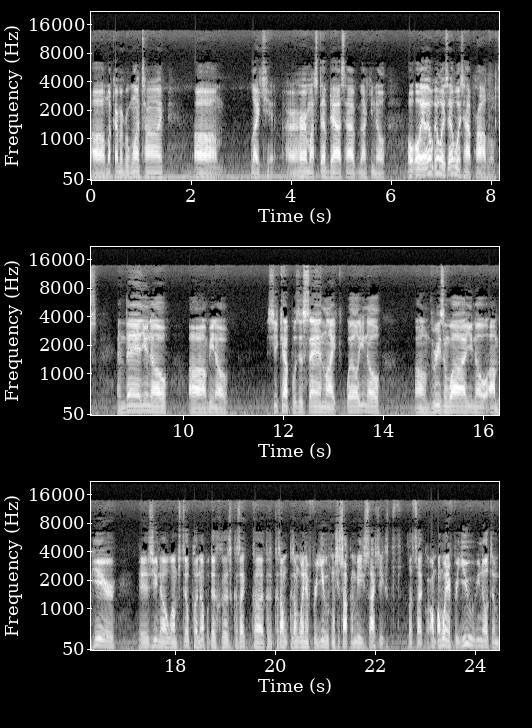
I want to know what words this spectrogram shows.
Um, like I remember one time, um, like her, her and my stepdads have like you know, oh, oh they always they always have problems, and then you know, um, you know, she kept was just saying like, well, you know, um, the reason why you know I'm here is you know I'm still putting up with this because because I because because I'm because I'm waiting for you when she's talking to me. So actually, it's like I'm, I'm, waiting for you, you know, to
